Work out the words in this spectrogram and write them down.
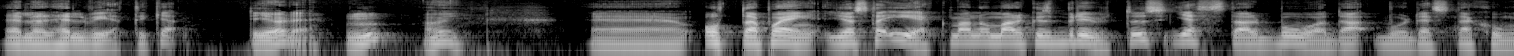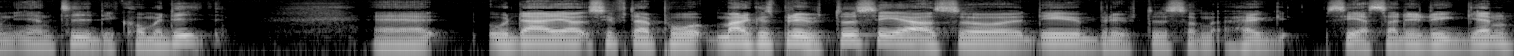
Eller Helvetica. Det gör det? Mm. Oj. Eh, åtta poäng. Gösta Ekman och Marcus Brutus gästar båda vår destination i en tidig komedi. Eh, och där jag syftar på Marcus Brutus är alltså, det är ju Brutus som högg Caesar i ryggen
